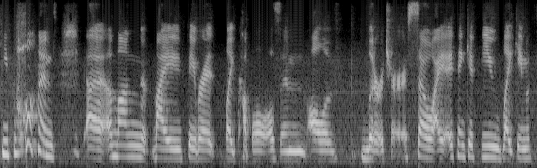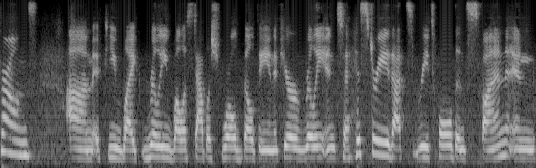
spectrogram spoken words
people, and uh, among my favorite like couples in all of literature. So I, I think if you like Game of Thrones. Um, if you like really well established world building, if you're really into history that's retold and spun in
